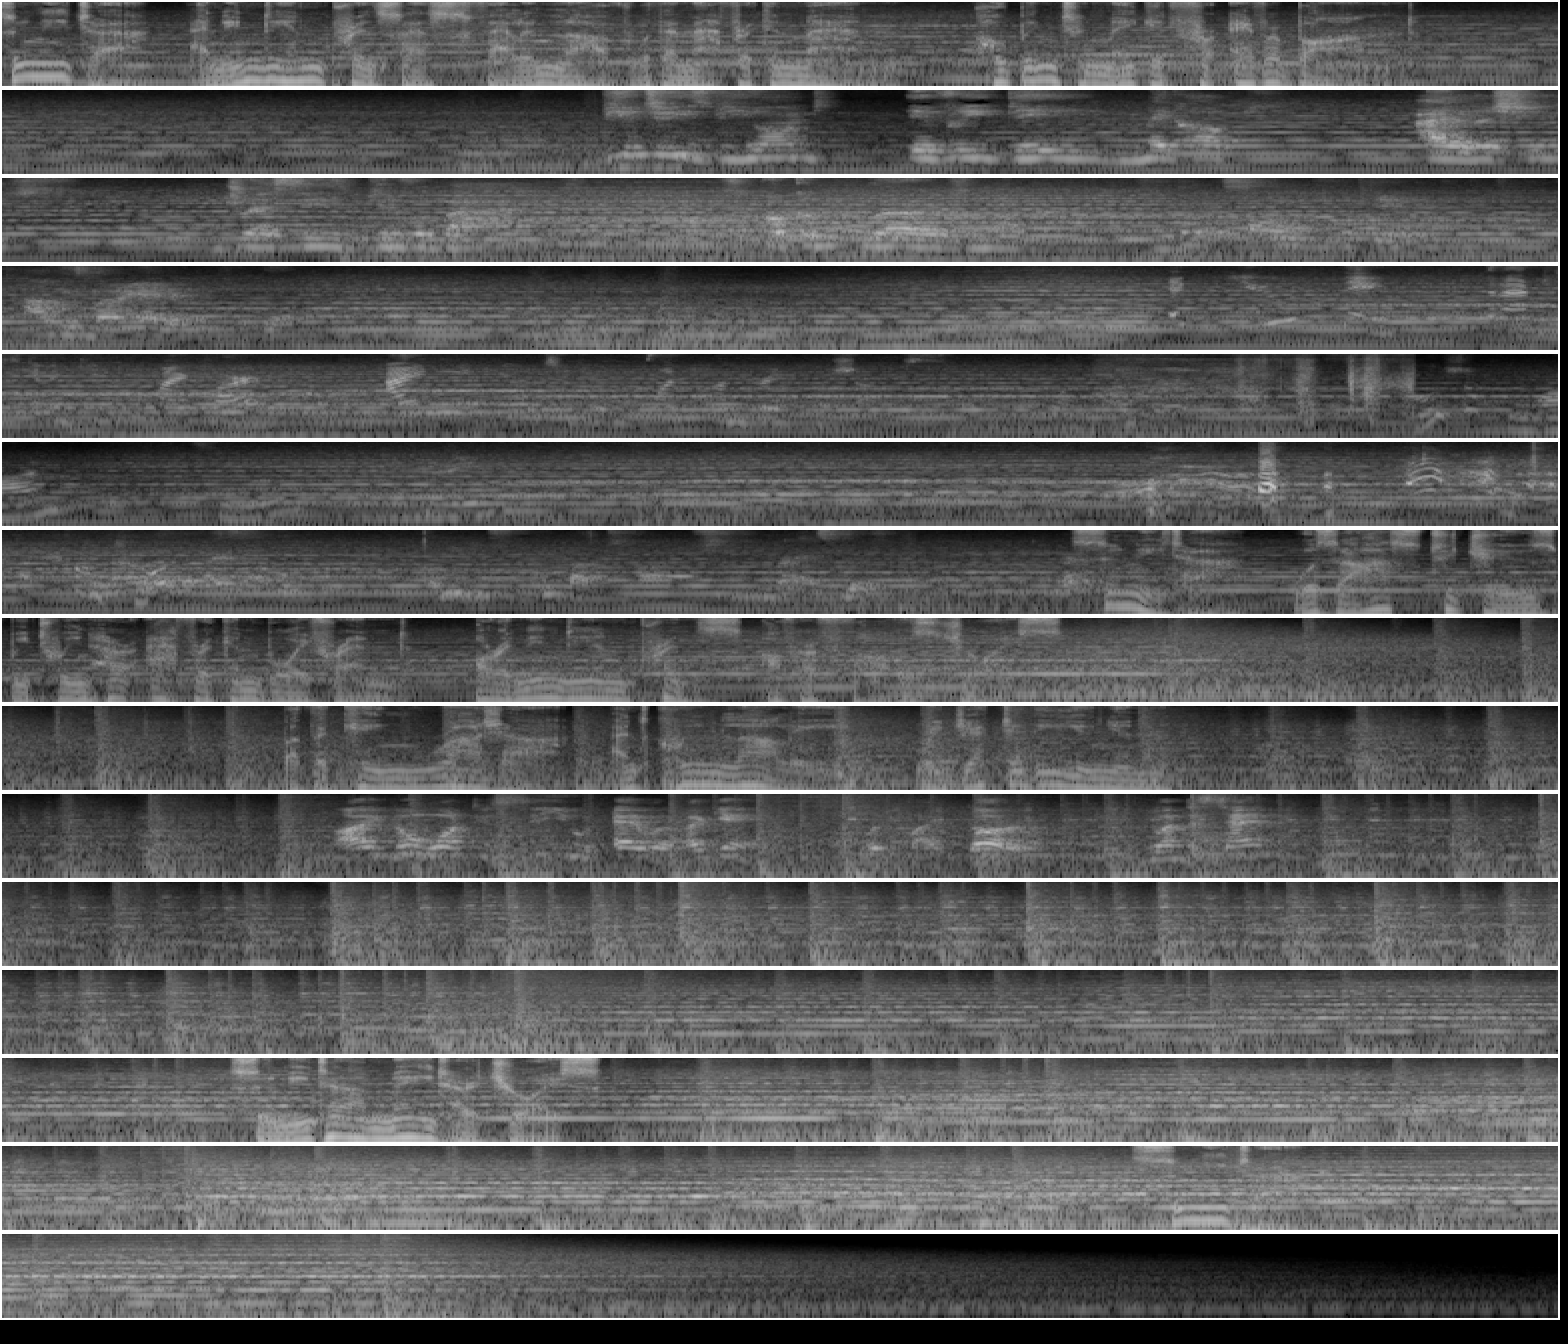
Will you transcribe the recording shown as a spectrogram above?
Sunita, an Indian princess, fell in love with an African man, hoping to make it forever bond. Beauty is beyond everyday makeup, eyelashes, dresses, beautiful bags, spoken words, and all that. You don't sound okay. How is Maria Sunita was asked to choose between her African boyfriend or an Indian prince of her father's choice. But the King Rajah and Queen Laali rejected the union I don't want to see you ever again with my daughter. You understand? Sunita made her choice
